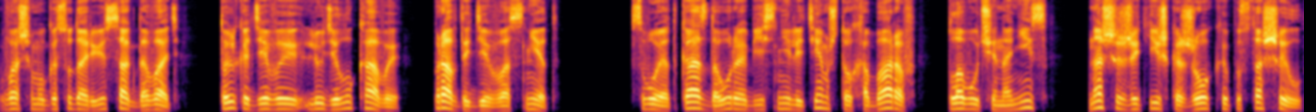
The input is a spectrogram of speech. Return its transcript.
вашему государю Исаак давать, только де вы люди лукавы, правды, де вас нет. Свой отказ дауры объяснили тем, что Хабаров, плавучий на низ, наши житишко жег и пустошил,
